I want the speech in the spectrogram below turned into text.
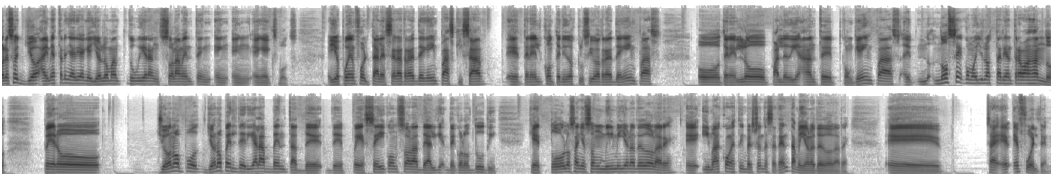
Por eso yo, a mí me extrañaría que ellos lo mantuvieran solamente en, Xbox. Ellos pueden fortalecer a través de Game Pass, quizás eh, tener contenido exclusivo a través de Game Pass o tenerlo un par de días antes con Game Pass. Eh, no, sé cómo ellos lo estarían trabajando, pero yo no, yo no perdería las ventas de, PC y consolas de, alguien, de Call of Duty, que todos los años son mil millones de dólares, eh, y más con esta inversión de 70 millones de dólares. O sea, es, fuerte.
